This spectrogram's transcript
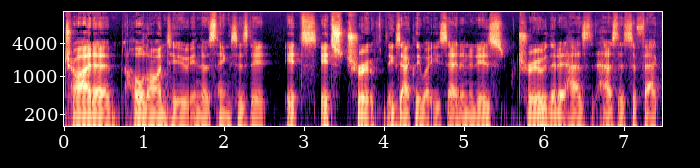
try to hold on to in those things is that it's it's true exactly what you said, and it is true that it has has this effect.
